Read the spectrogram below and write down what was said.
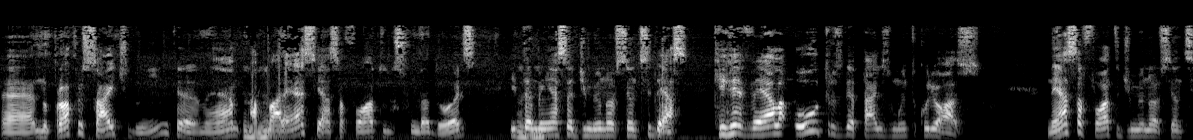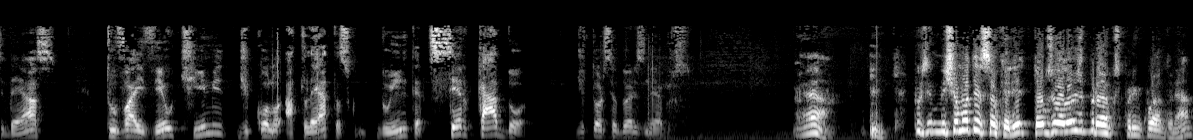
é, no próprio site do Inter, né, uhum. aparece essa foto dos fundadores e uhum. também essa de 1910, que revela outros detalhes muito curiosos. Nessa foto de 1910, tu vai ver o time de atletas do Inter cercado de torcedores negros. É. Me chamou a atenção que ali todos jogadores brancos por enquanto, né?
